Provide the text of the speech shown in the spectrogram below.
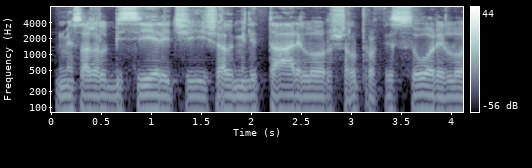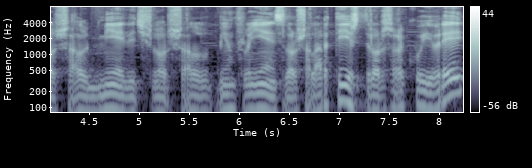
un mesaj al bisericii și al militarilor și al profesorilor și al medicilor și al influenților și al artiștilor și al cu evrei,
